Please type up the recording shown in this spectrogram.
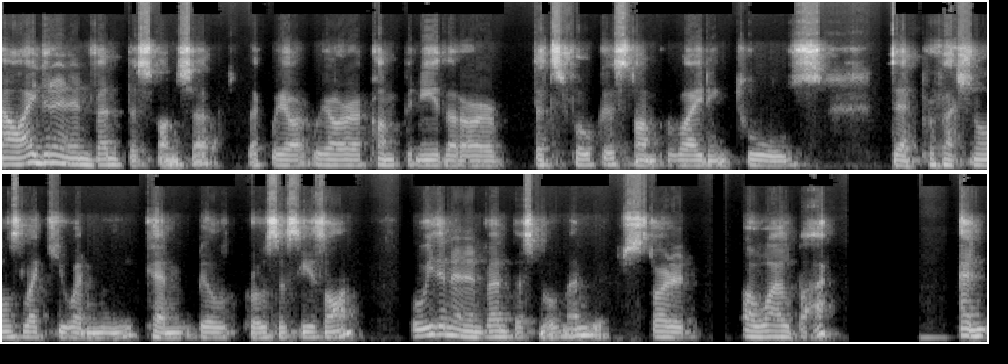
Now, I didn't invent this concept. Like we are, we are a company that are that's focused on providing tools that professionals like you and me can build processes on. But we didn't invent this movement. It started a while back. And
